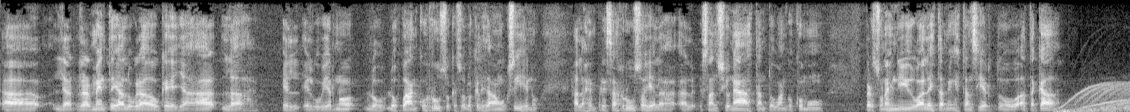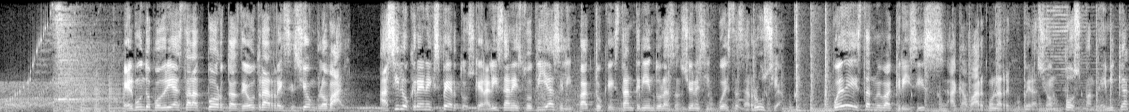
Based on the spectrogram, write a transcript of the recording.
ah, realmente ha logrado que ya el, gobierno, los bancos rusos, que son los que les daban oxígeno, a las empresas rusas y a las sancionadas, tanto bancos como personas individuales, también están cierto atacadas. El mundo podría estar a puertas de otra recesión global. Así lo creen expertos que analizan estos días el impacto que están teniendo las sanciones impuestas a Rusia. ¿Puede esta nueva crisis acabar con la recuperación post-pandémica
